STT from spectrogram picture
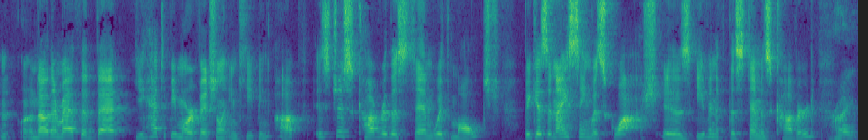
An- Another method that you have to be more vigilant in keeping up is just cover the stem with mulch because the nice thing with squash is even if the stem is covered, Right.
